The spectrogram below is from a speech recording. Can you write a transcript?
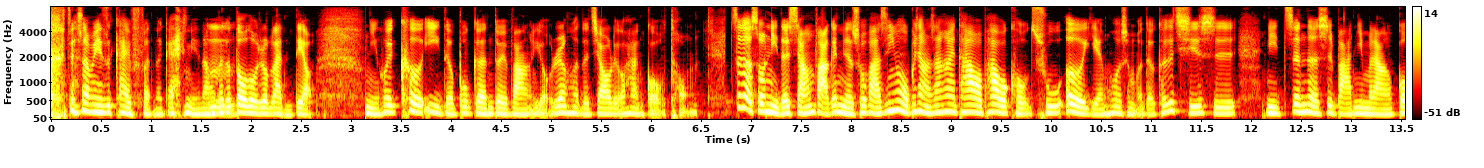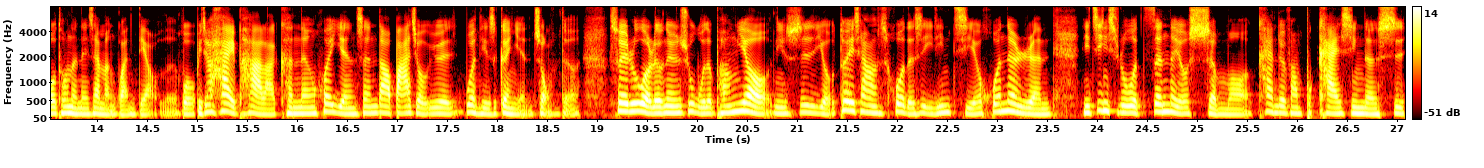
在上面是盖粉的概念，然后那个痘痘就烂掉。你会刻意的不跟对方有任何的交流和沟通。这个时候你的想法跟你的说法是因为我不想伤害他，我怕我口出恶言或什么的。可是其实你真的是把你们两个沟通的那扇门关掉了。我比较害怕啦，可能会延伸到八九月问题是更严重的，所以如果流年数五的朋友，你是有对象或者是已经结婚的人，你近期如果真的有什么看对方不开心的事，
